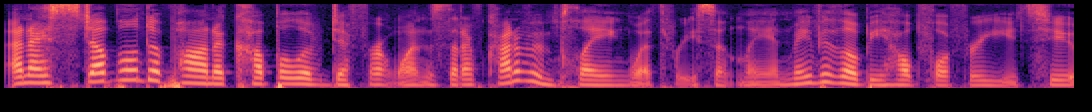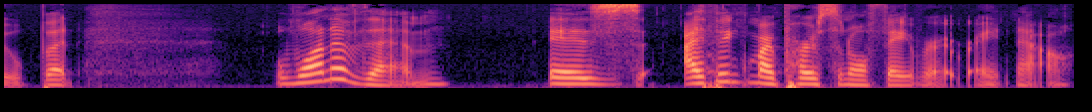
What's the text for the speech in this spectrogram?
And I stumbled upon a couple of different ones that I've kind of been playing with recently, and maybe they'll be helpful for you too. But one of them is, I think, my personal favorite right now.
